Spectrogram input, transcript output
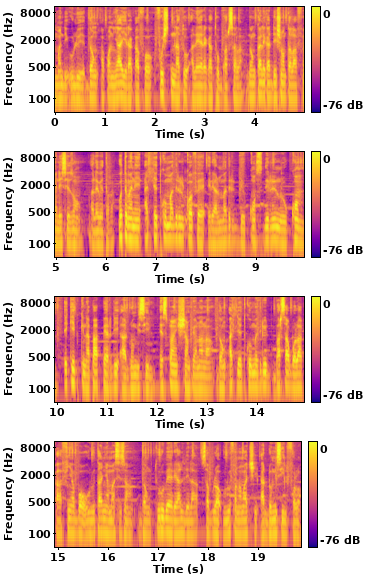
man donc a kɔni y'a yira k'a fɔ fosi tɛna to ale barça la donc k'ale ka décision ta la fin de saison ale bɛ taga o tɛmɛnen atletico madrid kɔfɛ real madrid de considéré don comme équipe qui n'a pas perdu à domicile. Espagne championnat la donc atletico madrid barça bɔla ka fiɲɛ bɔ olu ta ɲɛma sisan donc turu bɛ real de la sabula olu fana ma ci a domicile fɔlɔ.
